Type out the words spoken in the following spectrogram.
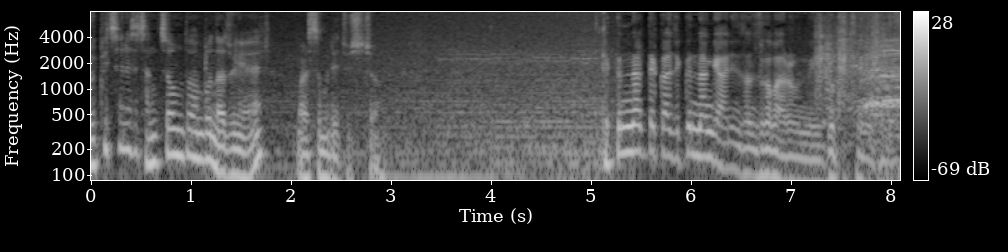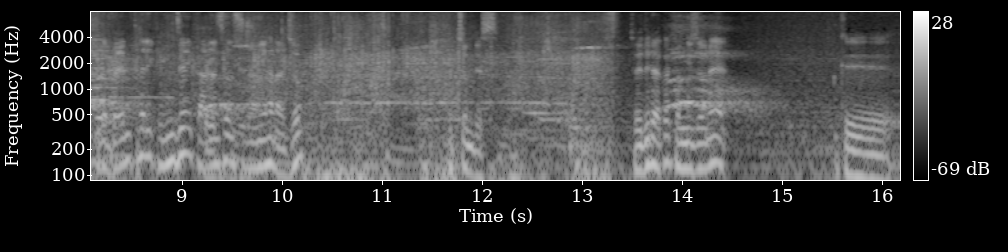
루피첸에서 장점도 한번 나중에 말씀을 해주시죠. 끝날 때까지 끝난 게 아닌 선수가 바로 이 루피첸. 그러니까 멘탈이 굉장히 강한 선수 중에 하나죠. 득점됐습니다. 저희들이 아까 경기 전에 그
